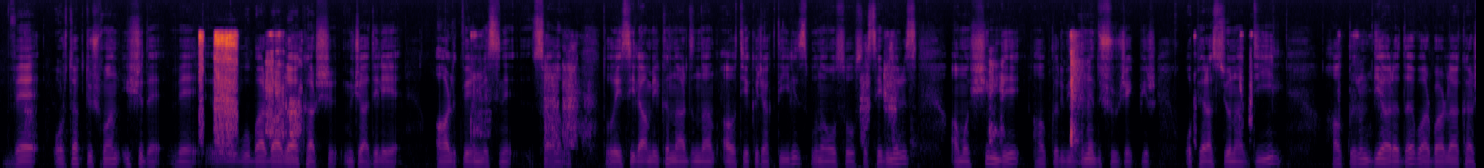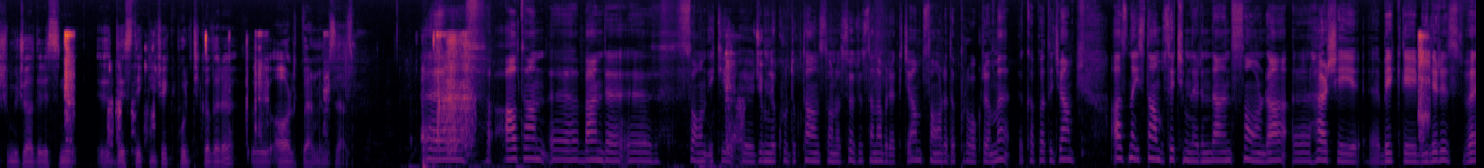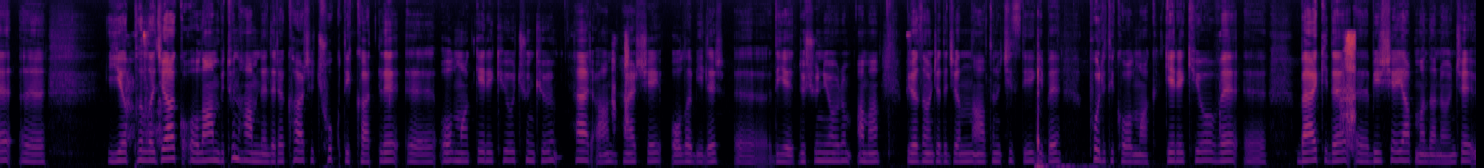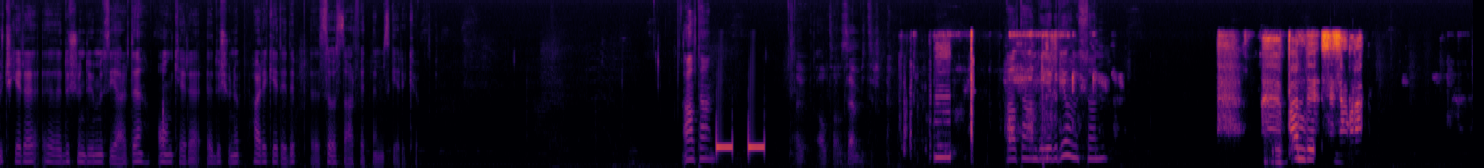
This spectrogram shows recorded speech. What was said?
ve ortak düşman işi de ve e, bu barbarlığa karşı mücadeleye ağırlık verilmesini sağlamak. Dolayısıyla Amerika'nın ardından ağıt yakacak değiliz. Buna olsa olsa seviniriz. Ama şimdi halkları birbirine düşürecek bir operasyona değil, halkların bir arada barbarlığa karşı mücadelesini e, destekleyecek politikalara e, ağırlık vermemiz lazım. Altan ben de son iki cümle kurduktan sonra sözü sana bırakacağım. Sonra da programı e, kapatacağım. Aslında İstanbul seçimlerinden sonra her şeyi bekleyebiliriz ve yapılacak olan bütün hamlelere karşı çok dikkatli e, olmak gerekiyor. Çünkü her an her şey olabilir e, diye düşünüyorum. Ama biraz önce de Can'ın altını çizdiği gibi politik olmak gerekiyor ve e, belki de e, bir şey yapmadan önce üç kere e, düşündüğümüz yerde on kere e, düşünüp hareket edip e, söz sarf etmemiz gerekiyor. Altan, Evet Altan sen bitir. Altan duyabiliyor musun? Ee, Ben de sizin bırak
